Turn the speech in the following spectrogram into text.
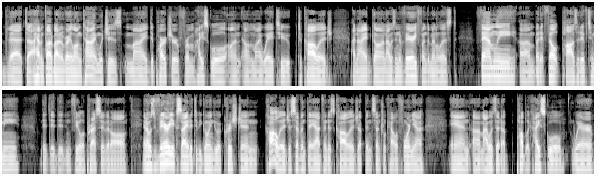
that uh, I haven't thought about in a very long time, which is my departure from high school on on my way to to college, and I had gone. I was in a very fundamentalist family, um, but it felt positive to me. It, it, didn't feel oppressive at all, and I was very excited to be going to a Christian college, a Seventh Day Adventist college up in Central California, and um, I was at a public high school where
